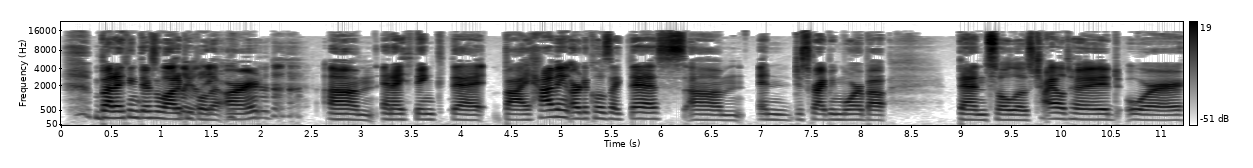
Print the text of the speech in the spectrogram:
but i think there's a lot of people that aren't. Um, and i think that by having articles like this um, and describing more about ben solo's childhood or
